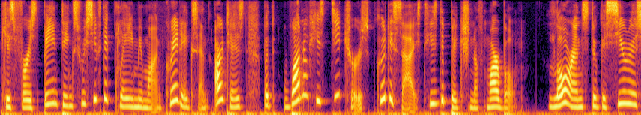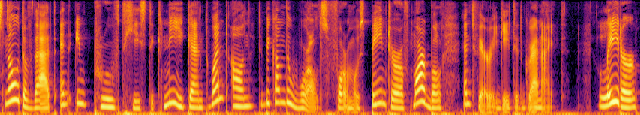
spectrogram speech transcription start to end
His first paintings received acclaim among critics and artists, but one of his teachers criticized his depiction of marble. Lawrence took a serious note of that and improved his technique and went on to become the world's foremost painter of marble and variegated granite. Later,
